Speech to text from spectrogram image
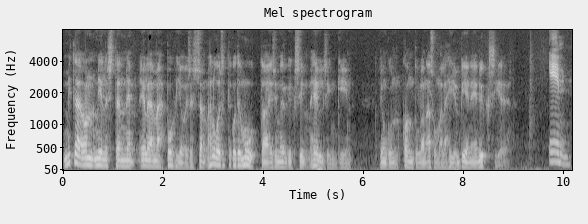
Mitä on mielestänne elämä pohjoisessa? Haluaisitteko te muuttaa esimerkiksi Helsinkiin jonkun Kontulan asumalähiön pieneen yksiöön? En.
